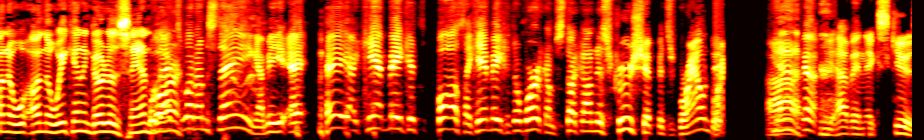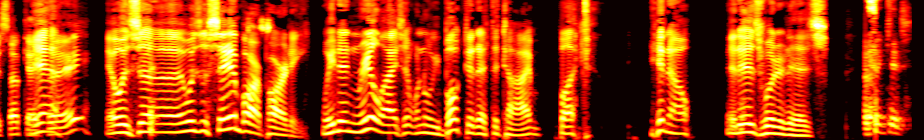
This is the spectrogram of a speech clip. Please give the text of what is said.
on a, on the weekend and go to the sandbar? Well, that's what I'm saying. I mean, eh, hey, I can't make it, boss. I can't make it to work. I'm stuck on this cruise ship. It's grounded. Ah, Yeah. you have an excuse. Okay. Yeah. Hey? it was uh, it was a sandbar party. We didn't realize it when we booked it at the time, but you know, it is what it is. I think it.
